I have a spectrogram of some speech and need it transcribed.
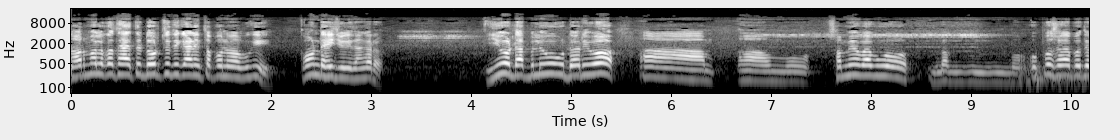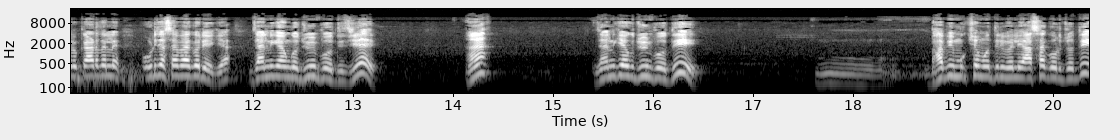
ନର୍ମାଲ କଥା ଏତେ ଡରୁଛନ୍ତି କାଣି ତପନ ବାବୁ କି କଣ ହେଇଯିବ କି ତାଙ୍କର ଇଓ ଡବ୍ଲ୍ୟୁ ଡରିବ ସୌମ୍ୟ ବାବୁ ଉପସଭାପତିରୁ କାର୍ଡ ଦେଲେ ଓଡ଼ିଶା ସେବା କରିବେ କିଆ ଜାନିକି ଆମକୁ ଜୁଇଁ ପୋଦି ଯିଏ ହଁ ଜାନିକି ଆମକୁ ଜୁଇଁ ପୋଦି ଭାବି ମୁଖ୍ୟମନ୍ତ୍ରୀ ବୋଲି ଆଶା କରୁଛନ୍ତି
